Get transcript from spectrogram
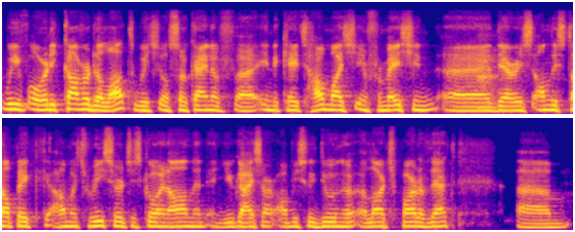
we've already covered a lot, which also kind of uh, indicates how much information uh, there is on this topic, how much research is going on, and, and you guys are obviously doing a, a large part of that. Um,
